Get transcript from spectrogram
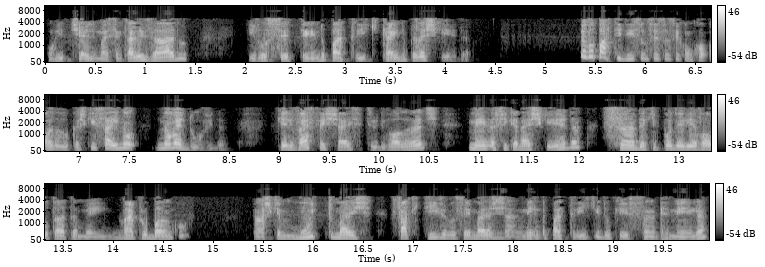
com o Richelli mais centralizado e você tendo Patrick caindo pela esquerda. Eu vou partir disso, não sei se você concorda, Lucas, que isso aí não, não é dúvida. Que ele vai fechar esse trio de volantes, Mena fica na esquerda, Sander, que poderia voltar também, vai para o banco. Eu acho que é muito mais factível você imaginar Mena Patrick do que Sander Mena.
